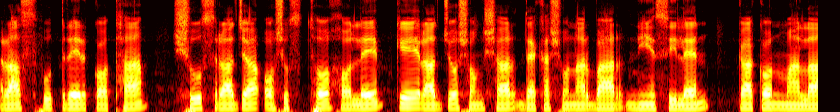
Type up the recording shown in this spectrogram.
রাজপুত্রের কথা? সুস রাজা অসুস্থ হলে কে রাজ্য সংসার দেখাশোনার বার নিয়েছিলেন? কাকনমালা,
